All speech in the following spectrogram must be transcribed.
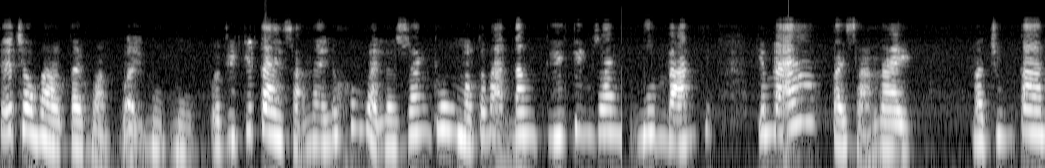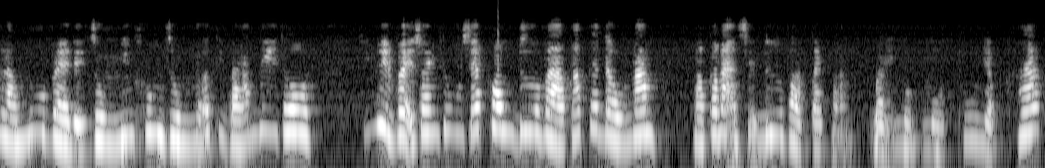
Sẽ cho vào tài khoản 711 bởi vì cái tài sản này nó không phải là doanh thu mà các bạn đăng ký kinh doanh buôn bán cái, cái mã tài sản này mà chúng ta là mua về để dùng nhưng không dùng nữa thì bán đi thôi. Chính vì vậy doanh thu sẽ không đưa vào các cái đầu năm mà các bạn sẽ đưa vào tài khoản 711 thu nhập khác.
